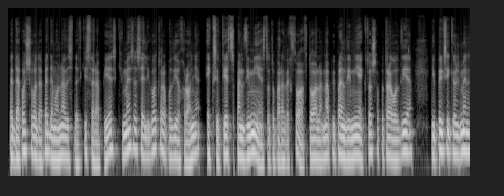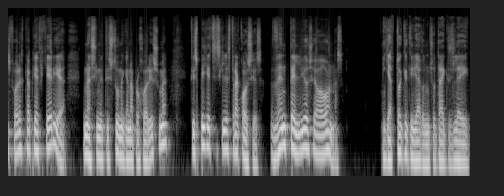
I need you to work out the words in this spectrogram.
585 μονάδες συντατική θεραπείας και μέσα σε λιγότερο από δύο χρόνια, εξαιτίας της πανδημίας, θα το παραδεχτώ αυτό, αλλά να που η πανδημία εκτός από τραγωδία υπήρξε και ορισμένες φορές κάποια ευκαιρία να συνετιστούμε και να προχωρήσουμε, τις πήγε στις 1300. Δεν τελείωσε ο αγώνας. Γι' αυτό και ο Κυριάκος Μητσοτάκης λέει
